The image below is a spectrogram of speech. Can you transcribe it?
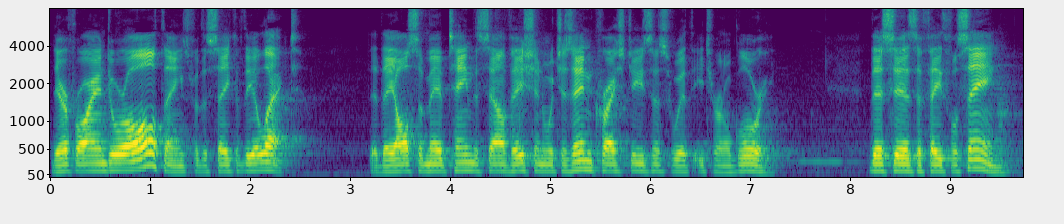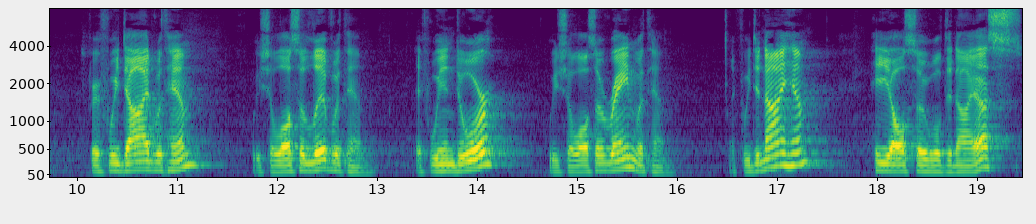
Therefore I endure all things for the sake of the elect, that they also may obtain the salvation which is in Christ Jesus with eternal glory. This is a faithful saying, for if we died with him, we shall also live with him. If we endure, we shall also reign with him. If we deny him, he also will deny us.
